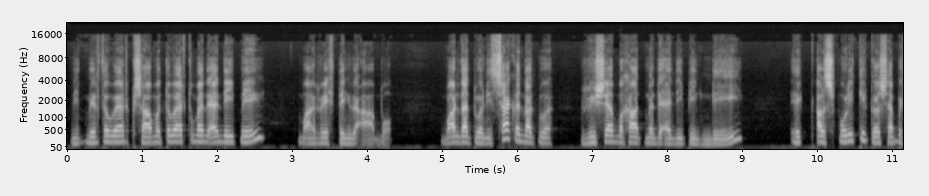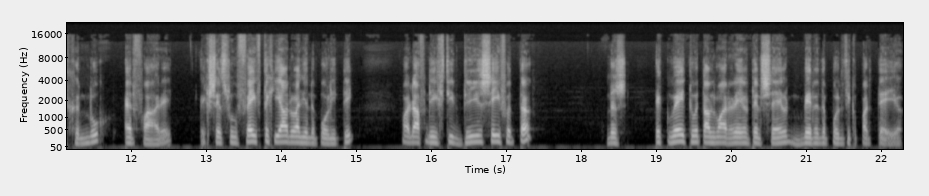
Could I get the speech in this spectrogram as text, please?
niet meer te werken, samen te werken met de NDP, maar richting de ABO. Maar dat wil niet zeggen dat we ruzie hebben gehad met de NDP. Nee, ik als politicus heb ik genoeg ervaring. Ik zit zo'n 50 jaar lang in de politiek, vanaf 1973. Dus ik weet hoe het allemaal regelt en binnen de politieke partijen.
